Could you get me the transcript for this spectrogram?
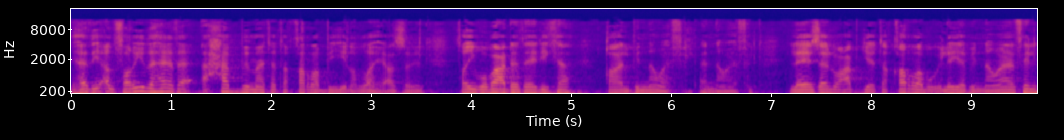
هذه الفريضة هذا أحب ما تتقرب به إلى الله عز وجل. طيب وبعد ذلك قال بالنوافل. النوافل. لا يزال عبدي يتقرب إلي بالنوافل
